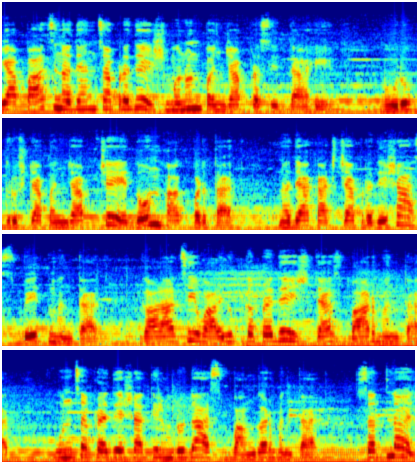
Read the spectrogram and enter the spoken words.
या पाच नद्यांचा प्रदेश म्हणून पंजाब प्रसिद्ध आहे. भूरूप दृष्ट्या पंजाबचे दोन भाग पडतात. नद्या काठच्या प्रदेशास बेत म्हणतात. गाळाचे वाळयुक्त प्रदेश त्यास बार म्हणतात. उंच प्रदेशातील मृदास बांगर म्हणतात. सतलज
